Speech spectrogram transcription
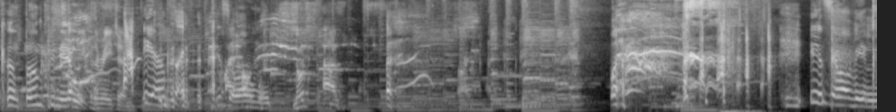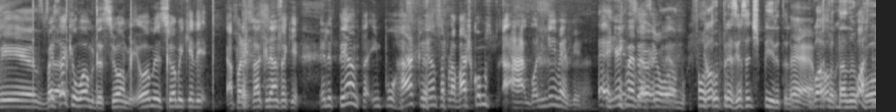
cantando pneu. Criança. Isso eu amo muito. North, Isso é uma beleza. Mas sabe o que eu amo desse homem? Eu amo esse homem que ele. Apareceu uma criança aqui. Ele tenta empurrar a criança pra baixo como. se- Ah, agora ninguém vai ver. Ninguém vai ver essa eu criança. amo. Faltou presença de espírito, né? É, eu gosto de botar no Pô, se colo.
